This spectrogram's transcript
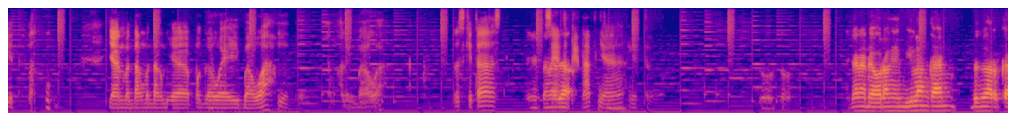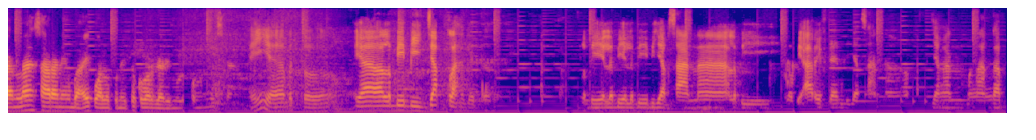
gitu. Jangan mentang-mentang dia pegawai bawah gitu yang paling bawah. Terus kita ya, kan ada enaknya hmm. gitu. Betul, betul. Kan ada orang yang bilang kan dengarkanlah saran yang baik walaupun itu keluar dari mulut pengemis kan. Iya betul. Ya lebih bijak lah gitu. Lebih lebih lebih bijaksana lebih lebih arif dan bijaksana. Jangan menganggap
